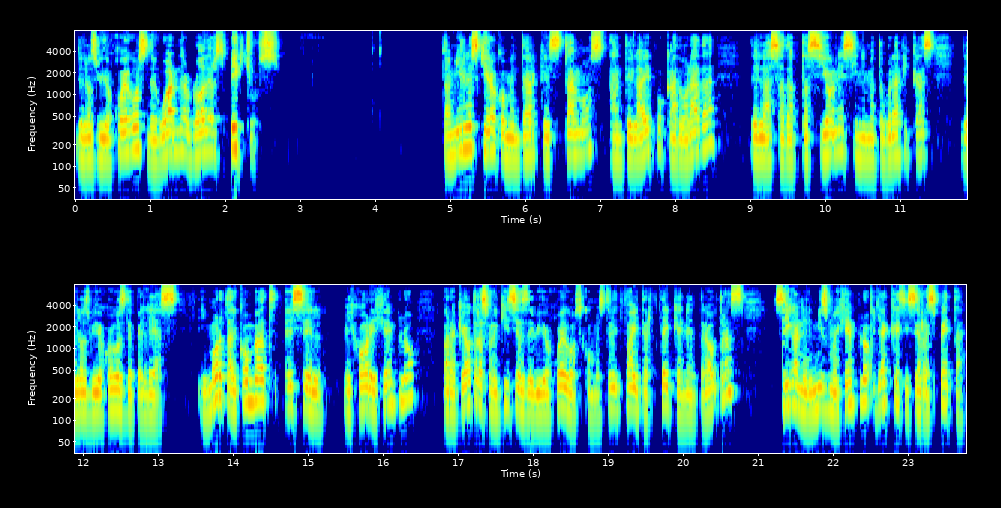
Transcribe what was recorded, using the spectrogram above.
de los videojuegos de Warner Brothers Pictures. También les quiero comentar que estamos ante la época dorada de las adaptaciones cinematográficas de los videojuegos de peleas, y Mortal Kombat es el mejor ejemplo para que otras franquicias de videojuegos como Street Fighter, Tekken, entre otras, sigan el mismo ejemplo, ya que si se respeta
